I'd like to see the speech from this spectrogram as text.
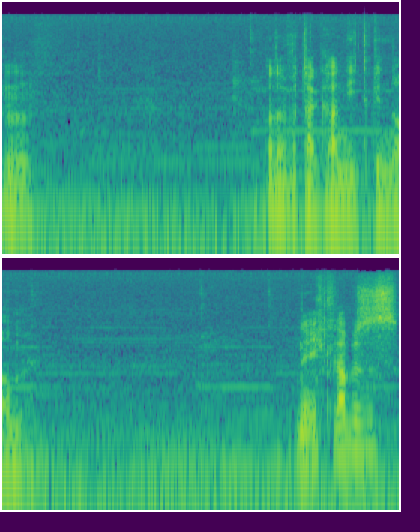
Hm. Oder wird da Granit genommen? Ne, ich glaube, es ist...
